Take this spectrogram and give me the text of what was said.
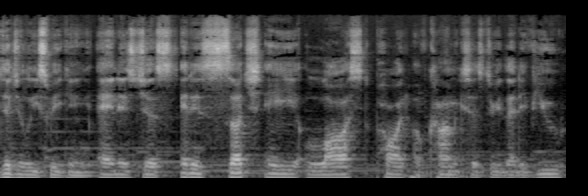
digitally speaking and it's just it is such a lost part of comics history that if you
